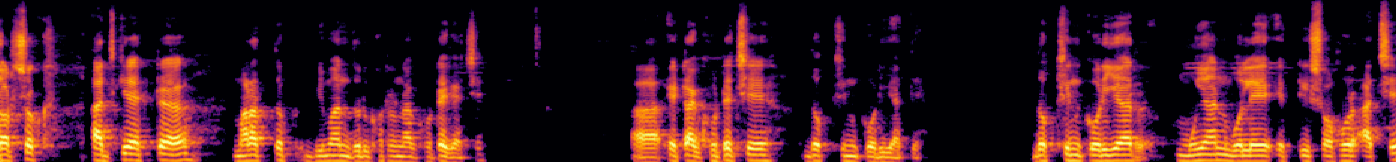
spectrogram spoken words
দর্শক, আজকে একটা মারাত্মক বিমান দুর্ঘটনা ঘটে গেছে। এটা ঘটেছে দক্ষিণ কোরিয়াতে। দক্ষিণ কোরিয়ার মুয়ান বলে একটি শহর আছে।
